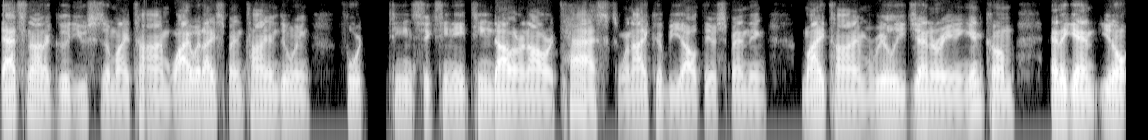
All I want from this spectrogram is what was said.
that's not a good use of my time. Why would I spend time doing 14, 16, 18 dollar an hour tasks when I could be out there spending my time really generating income? And again, you know,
